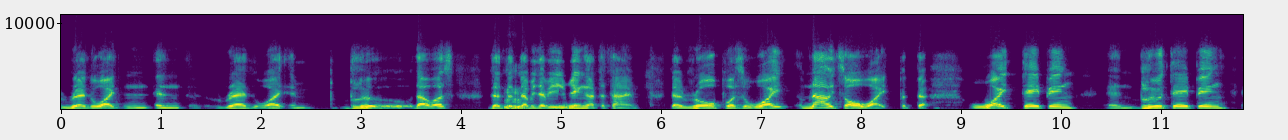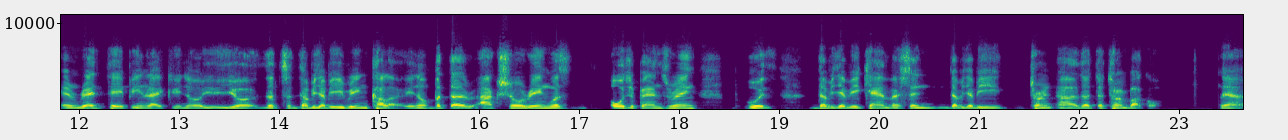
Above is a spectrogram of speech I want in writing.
red, white, and, and red, white, and blue. That was the, the mm-hmm. WWE ring at the time. The rope was white. Now it's all white, but the white taping and blue taping and red taping, like you know, you, that's a WWE ring color, you know. But the actual ring was All Japan's ring with WWE canvas and WWE turn uh, the, the turnbuckle. Yeah.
